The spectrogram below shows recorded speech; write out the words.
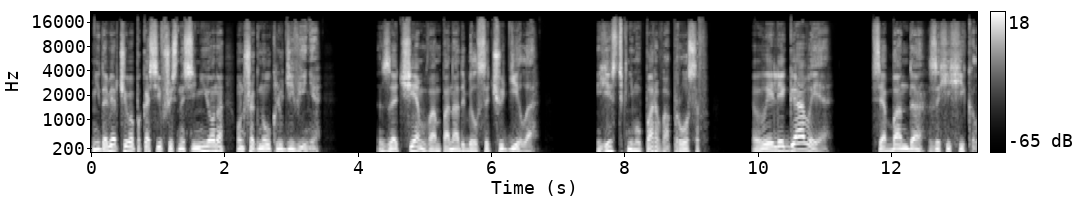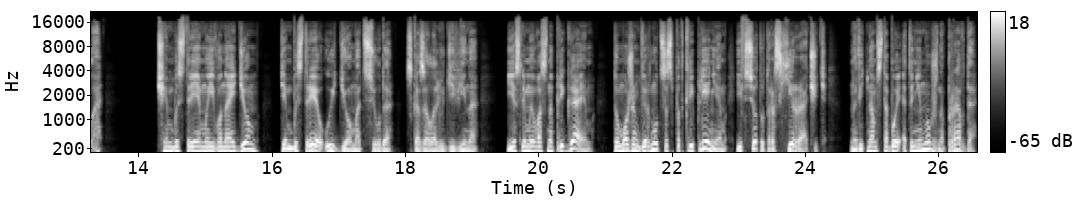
Недоверчиво покосившись на Синьона, он шагнул к Людивине. «Зачем вам понадобился чудило?» «Есть к нему пара вопросов». «Вы легавые?» Вся банда захихикала. «Чем быстрее мы его найдем, тем быстрее уйдем отсюда», — сказала Людивина. «Если мы вас напрягаем, то можем вернуться с подкреплением и все тут расхерачить. Но ведь нам с тобой это не нужно, правда?»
